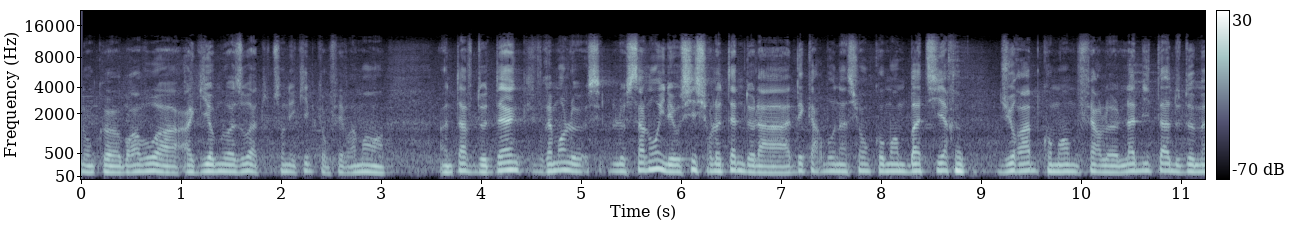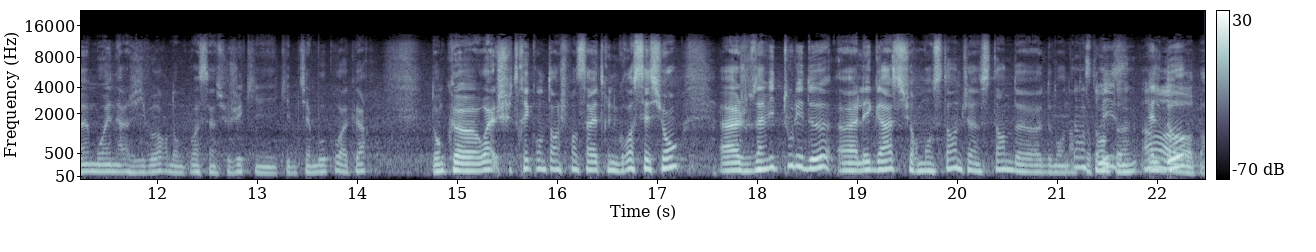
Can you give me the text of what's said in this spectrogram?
Donc euh, bravo à, Guillaume Loiseau, à toute son équipe qui ont fait vraiment un taf de dingue. Vraiment, le, le salon, il est aussi sur le thème de la décarbonation, comment bâtir. Durable, comment faire l'habitat de demain moins énergivore. Donc moi, c'est un sujet qui, qui me tient beaucoup à cœur. Donc euh, ouais, je suis très content. Je pense que ça va être une grosse session. Euh, je vous invite tous les deux, euh, les gars, sur mon stand. J'ai un stand de, de mon Un entreprise, stand, toi. Eldo. Oh, bah,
